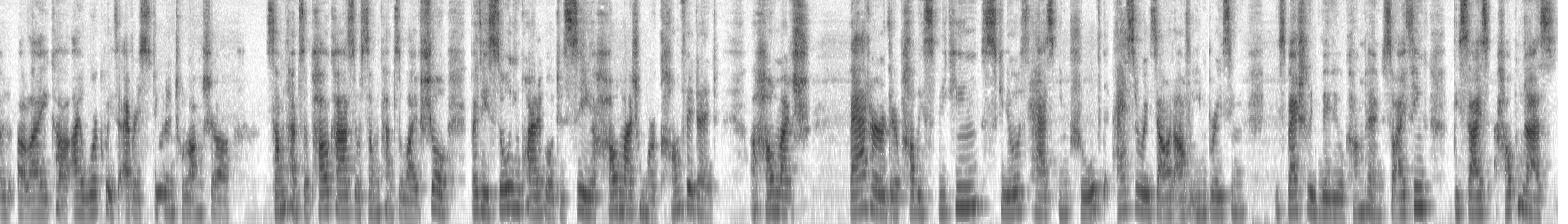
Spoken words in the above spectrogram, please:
uh, like uh, I work with every student to launch a sometimes a podcast or sometimes a live show. But it's so incredible to see how much more confident, uh, how much better their public speaking skills has improved as a result of embracing especially video content so i think besides helping us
